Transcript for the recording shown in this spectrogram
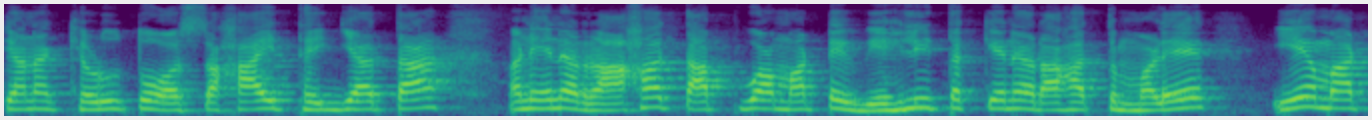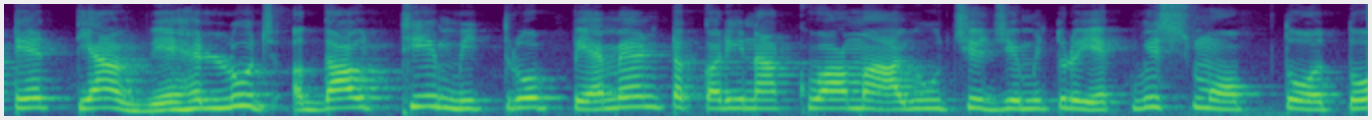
ત્યાંના ખેડૂતો અસહાય થઈ ગયા હતા અને એને રાહત આપવા માટે વહેલી તકે એને રાહત મળે એ માટે ત્યાં વહેલું જ અગાઉથી મિત્રો પેમેન્ટ કરી નાખવામાં આવ્યું છે. જે મિત્રો એકવીસમો હપ્તો હતો,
